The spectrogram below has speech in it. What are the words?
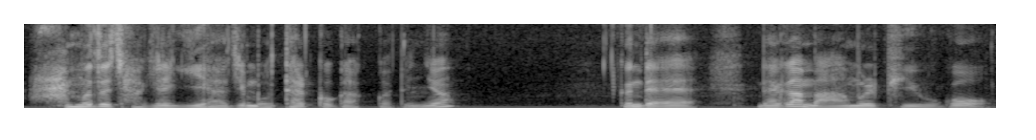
아무도 자기를 이해하지 못할 것 같거든요. 근데 내가 마음을 비우고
